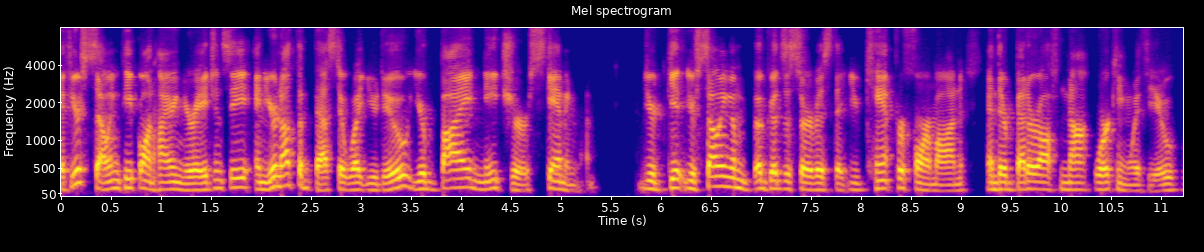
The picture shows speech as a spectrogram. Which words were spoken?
if you're selling people on hiring your agency and you're not the best at what you do you're by nature scamming them you're get you're selling them a goods or service that you can't perform on and they're better off not working with you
